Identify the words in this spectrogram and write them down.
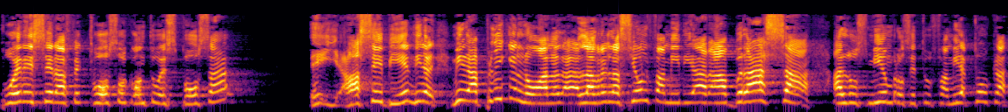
Puede ser afectuoso con tu esposa hace bien, mira, mira, aplíquenlo a la, relación familiar, abraza a los miembros de tu familia, toca,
